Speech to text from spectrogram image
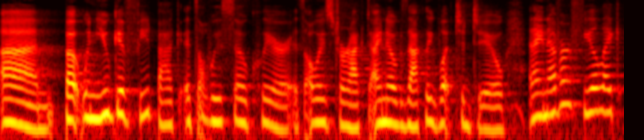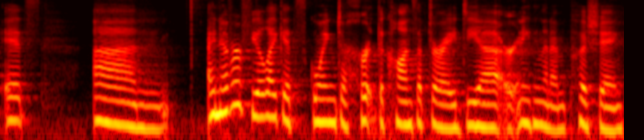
Um, but when you give feedback, it's always so clear. It's always direct. I know exactly what to do. And I never feel like it's um, I never feel like it's going to hurt the concept or idea or anything that I'm pushing.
